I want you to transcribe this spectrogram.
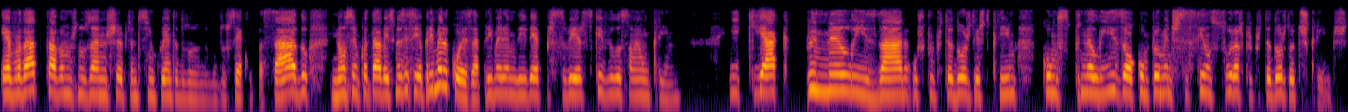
É verdade que estávamos nos anos portanto, 50 do, do, do século passado, não se encontrava isso, mas assim, a primeira coisa, a primeira medida é perceber-se que a violação é um crime e que há que penalizar os perpetradores deste crime como se penaliza ou como pelo menos se censura os perpetradores de outros crimes.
